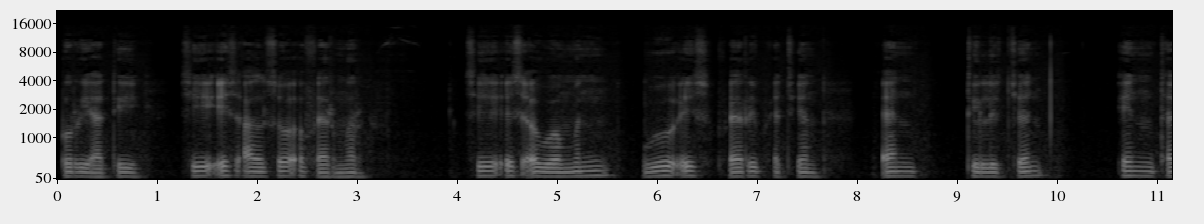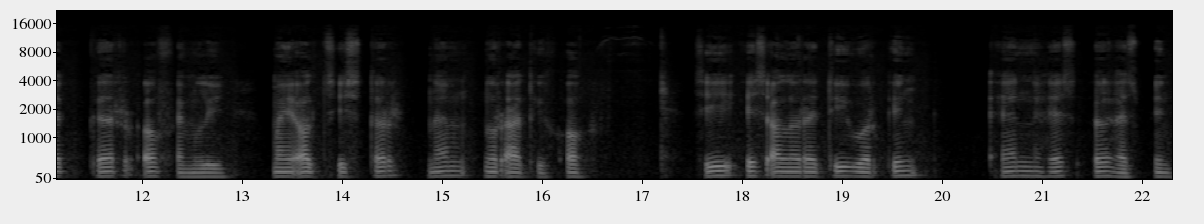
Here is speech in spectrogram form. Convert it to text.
Puryati. She is also a farmer. She is a woman who is very patient and diligent in take care of family. My old sister named Nur. She is already working and has a husband.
